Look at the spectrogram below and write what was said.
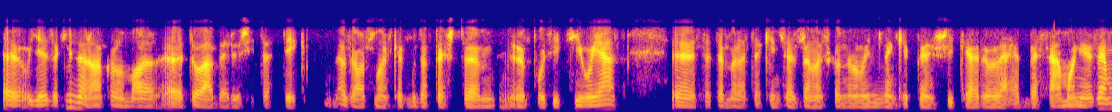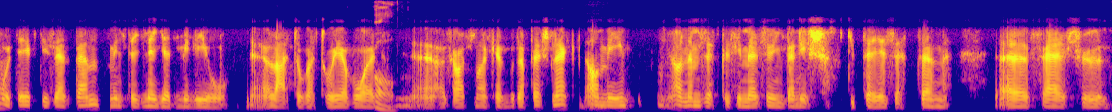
Eh, ugye ezek minden alkalommal eh, tovább erősítették az Art Market Budapest pozícióját, tehát ebben a tekintetben azt gondolom, hogy mindenképpen sikerről lehet beszámolni. Az elmúlt évtizedben mintegy negyedmillió látogatója volt oh. az Art Market Budapestnek, ami a nemzetközi mezőnyben is kifejezetten felső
